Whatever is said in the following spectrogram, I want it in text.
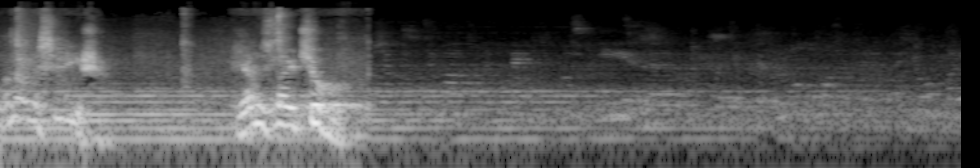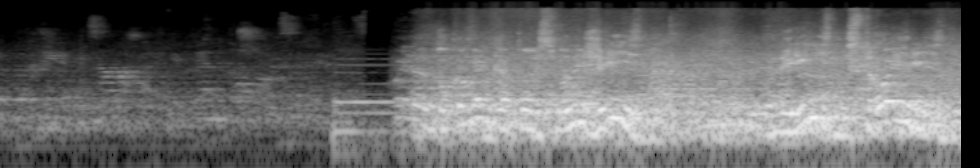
Вона веселіша. Я не знаю чого. Буковинка, тобто вони ж різні. Вони різні, строї різні.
